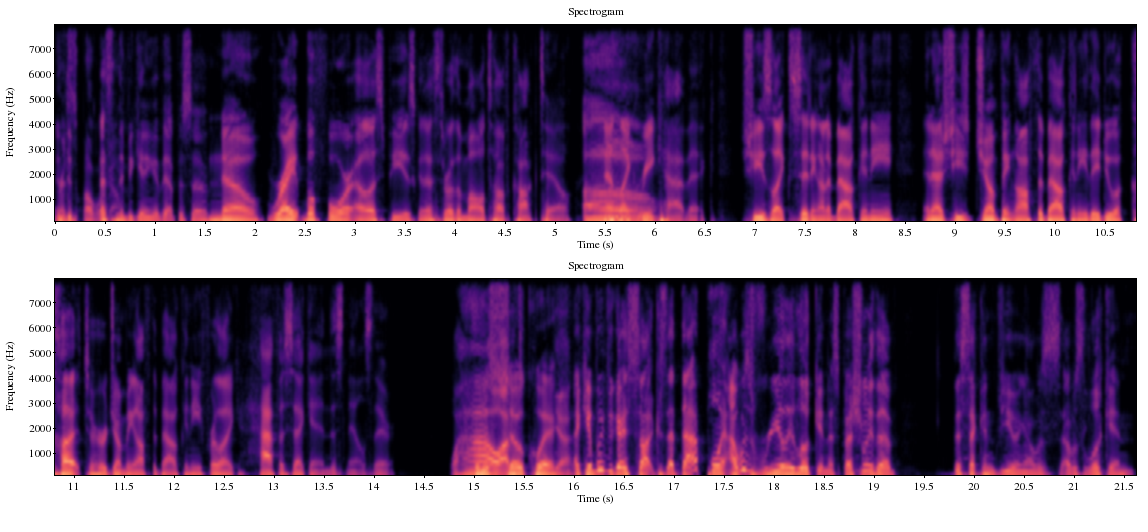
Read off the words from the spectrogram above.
In Princess the- that's in the beginning of the episode. No, right before LSP is gonna throw the Molotov cocktail and like Oh. wreak havoc. She's like sitting on a balcony, and as she's jumping off the balcony, they do a cut to her jumping off the balcony for like half a second, and the snail's there. Wow, it was I'm- so quick. Yeah. I can't believe you guys saw it because at that point I was really looking, especially the the second viewing. I was I was looking,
